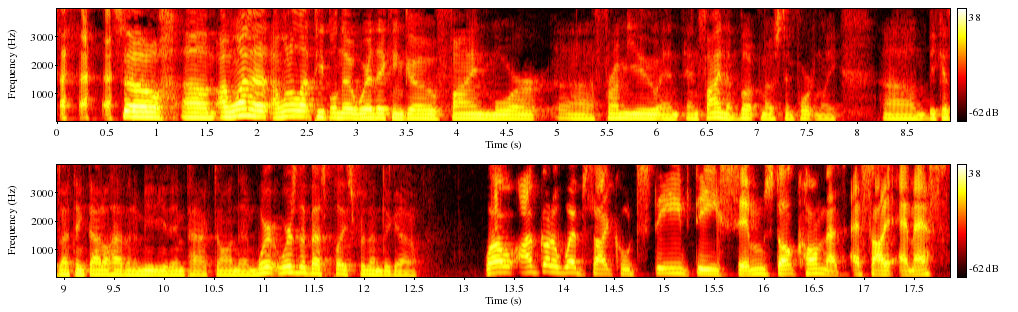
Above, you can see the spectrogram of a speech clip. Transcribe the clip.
so um, I want to I want to let people know where they can go find more uh, from you and and find the book most importantly um, because I think that'll have an immediate impact on them. Where, where's the best place for them to go? Well, I've got a website called stevedsims.com. That's S I M S.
